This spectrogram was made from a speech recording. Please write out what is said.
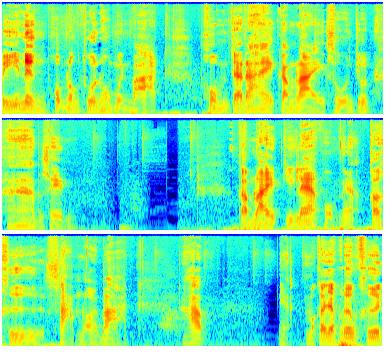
ปีหนึ่งผมลงทุน 60,000 บาท ผมจะได้กำไร 0.5%กำไรกีแรกผมเนี่ย ก็คือ 300 บาทนะครับ เนี่ย มันก็จะเพิ่มขึ้น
